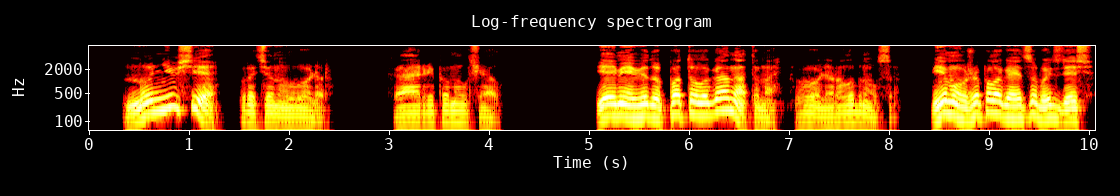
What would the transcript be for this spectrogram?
— Ну, не все, — протянул Воллер. Харри помолчал. — Я имею в виду патологоанатома, — Воллер улыбнулся. — Ему уже полагается быть здесь.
